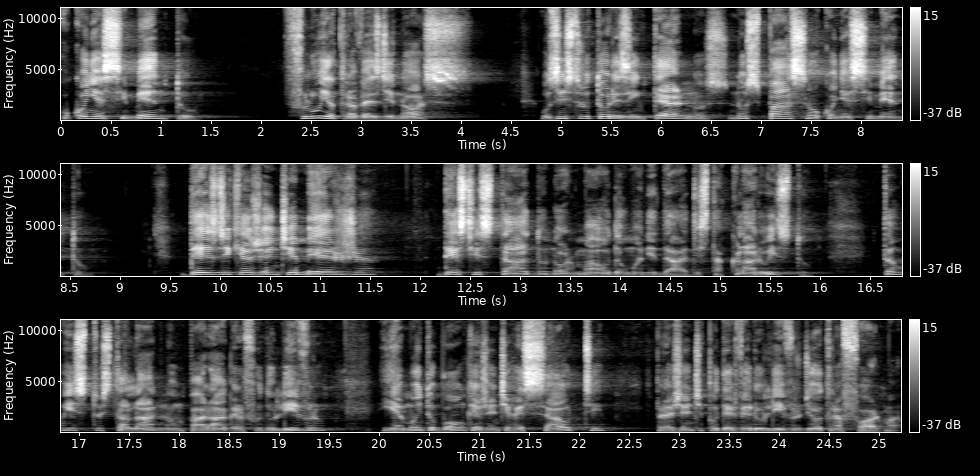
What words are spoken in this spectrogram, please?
O conhecimento flui através de nós. Os instrutores internos nos passam o conhecimento desde que a gente emerja deste estado normal da humanidade. Está claro isto? Então, isto está lá num parágrafo do livro e é muito bom que a gente ressalte para a gente poder ver o livro de outra forma.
